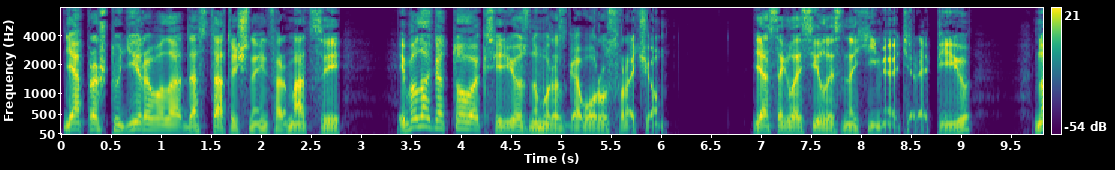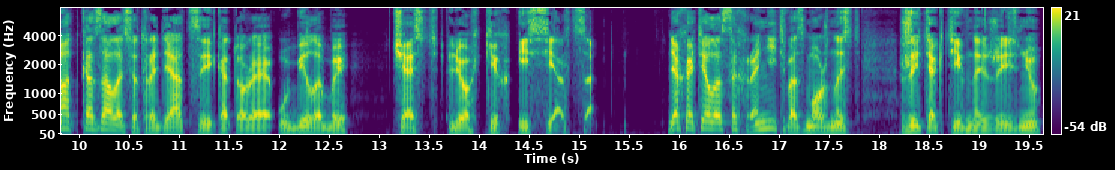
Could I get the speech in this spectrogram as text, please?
Я проштудировала достаточно информации и была готова к серьезному разговору с врачом. Я согласилась на химиотерапию, но отказалась от радиации, которая убила бы часть легких и сердца. Я хотела сохранить возможность жить активной жизнью,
